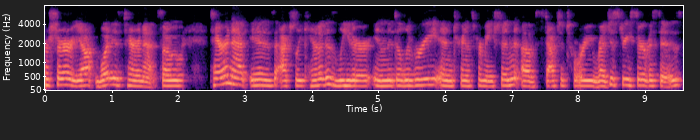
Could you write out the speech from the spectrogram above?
For sure. Yeah. What is Teranet? So, Teranet is actually Canada's leader in the delivery and transformation of statutory registry services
